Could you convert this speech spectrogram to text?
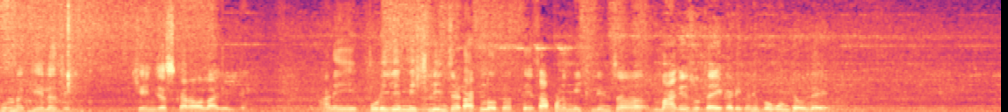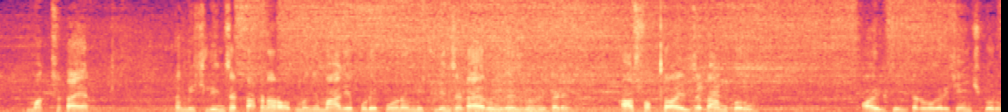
पूर्ण गेलंच आहे. चेंजेस करावं लागेल ते. आणि पुढे जे मिशलिनचं टाकलं होतं तेच आपण मिशलिनचं मागेसुद्धा एका ठिकाणी बघून ठेवलं आहे मागचं टायर. तर मिशलिनचं टाकणार आहोत. म्हणजे मागे पुढे पूर्ण मिशलिनचं टायर होऊन जाईल दोन्हीकडे. आज फक्त ऑइलचं काम करू. ऑइल फिल्टर वगैरे चेंज करू.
